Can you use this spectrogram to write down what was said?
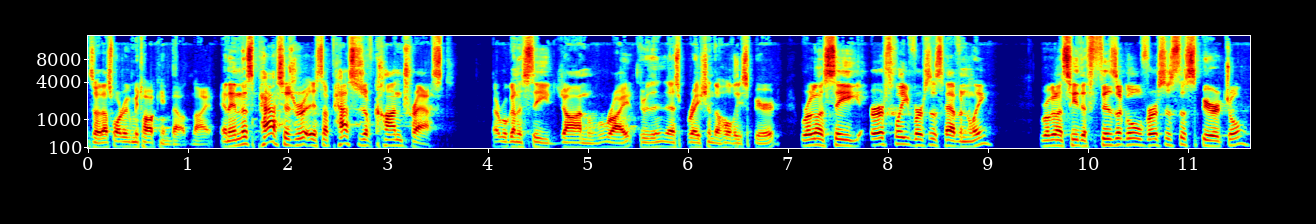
So that's what we're going to be talking about tonight. And in this passage, it's a passage of contrast that we're going to see John write through the inspiration of the Holy Spirit. We're going to see earthly versus heavenly. We're going to see the physical versus the spiritual.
